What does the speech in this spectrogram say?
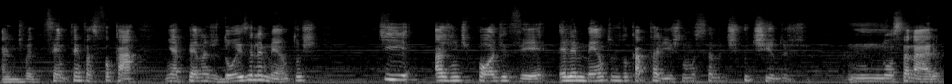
A gente vai sempre tentar se focar em apenas dois elementos que a gente pode ver elementos do capitalismo sendo discutidos no cenário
